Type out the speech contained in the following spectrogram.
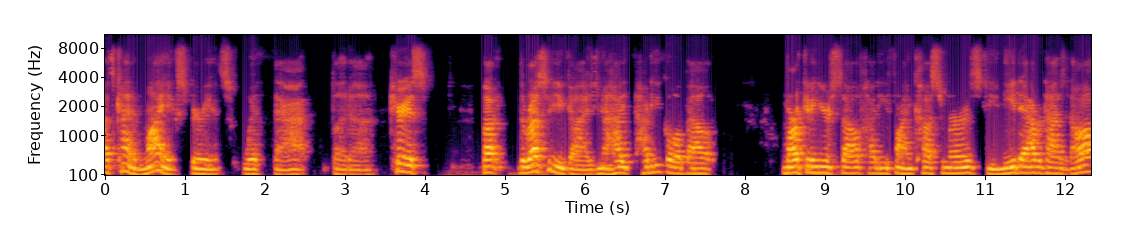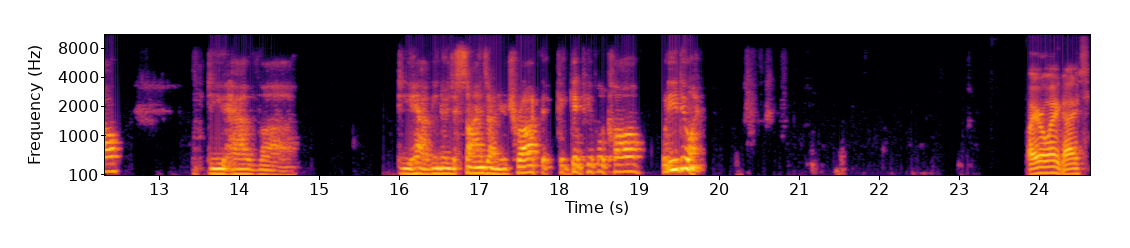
that's kind of my experience with that. But uh, curious about the rest of you guys. You know, how, how do you go about marketing yourself? How do you find customers? Do you need to advertise at all? Do you have, uh, do you have, you know, just signs on your truck that could get people to call? What are you doing? Fire away, guys.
